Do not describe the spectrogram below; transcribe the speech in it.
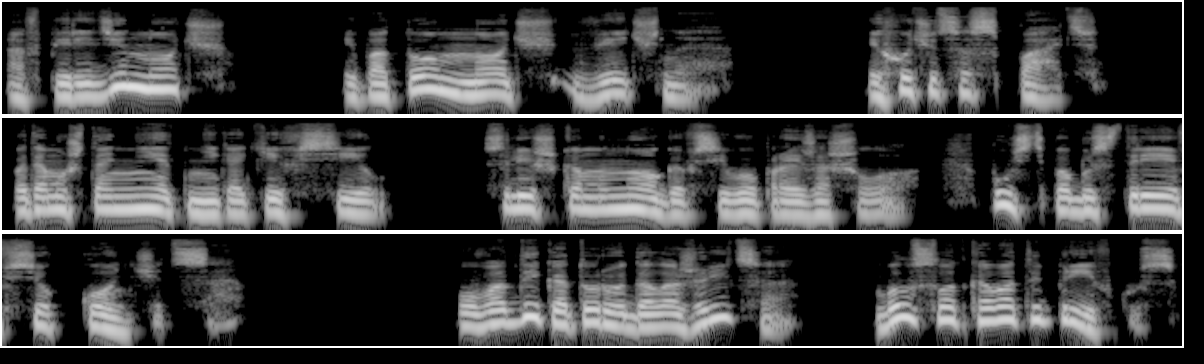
А впереди ночь, и потом ночь вечная. И хочется спать, потому что нет никаких сил. Слишком много всего произошло. Пусть побыстрее все кончится. У воды, которую дала жрица, был сладковатый привкус,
